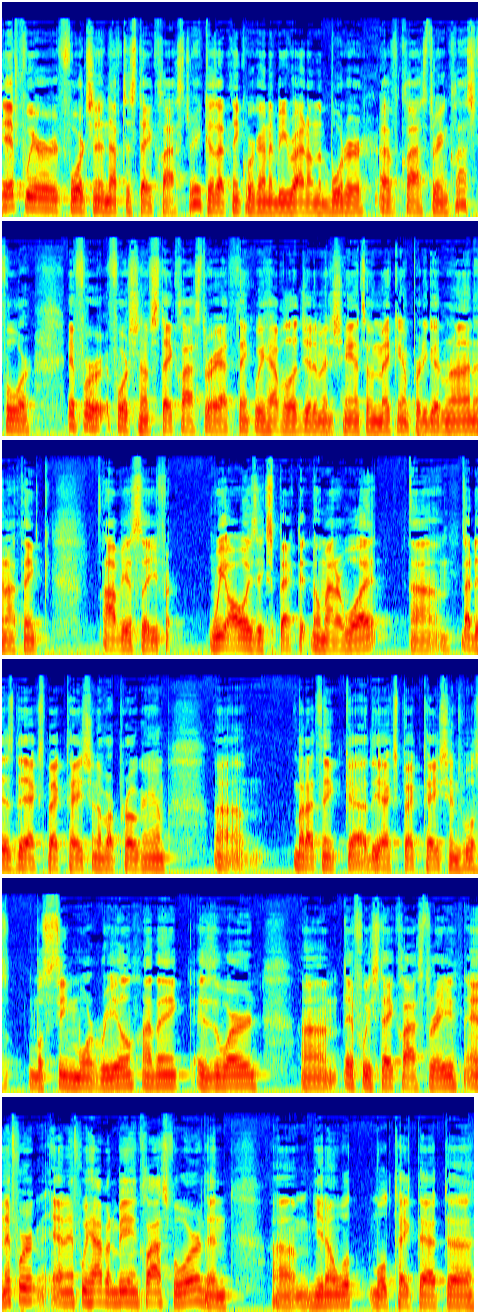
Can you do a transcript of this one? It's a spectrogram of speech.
if we're fortunate enough to stay class three, because I think we're going to be right on the border of class three and class four. If we're fortunate enough to stay class three, I think we have a legitimate chance of making a pretty good run. And I think, obviously, we always expect it no matter what. um, that is the expectation of our program. Um, but I think uh, the expectations will will seem more real. I think is the word um, if we stay class three, and if we're and if we happen to be in class four, then um, you know we'll we'll take that uh,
